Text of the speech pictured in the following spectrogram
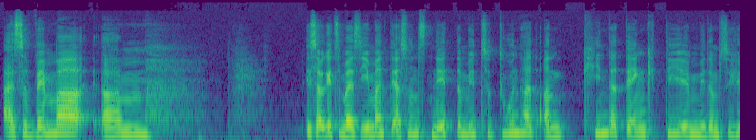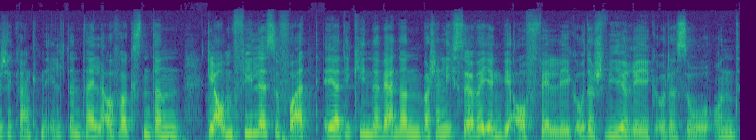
Also wenn man ähm, ich sage jetzt mal als jemand, der sonst nicht damit zu tun hat, an Kinder denkt, die eben mit einem psychisch erkrankten Elternteil aufwachsen, dann glauben viele sofort, ja, die Kinder werden dann wahrscheinlich selber irgendwie auffällig oder schwierig oder so. Und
